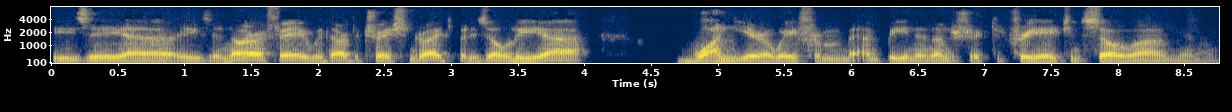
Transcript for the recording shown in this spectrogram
he's a uh, he's an RFA with arbitration rights, but he's only uh, one year away from uh, being an unrestricted free agent. So um, you know,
